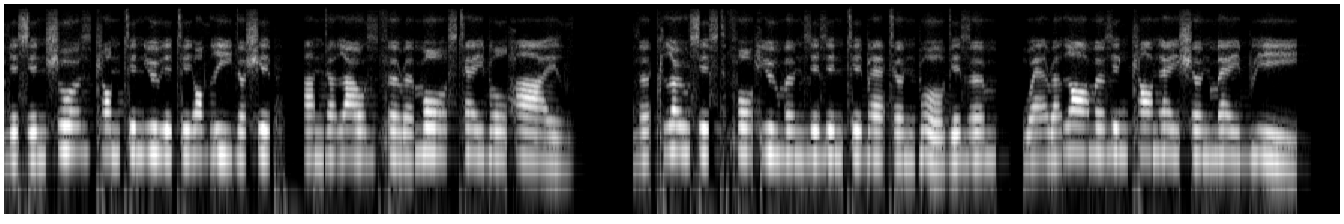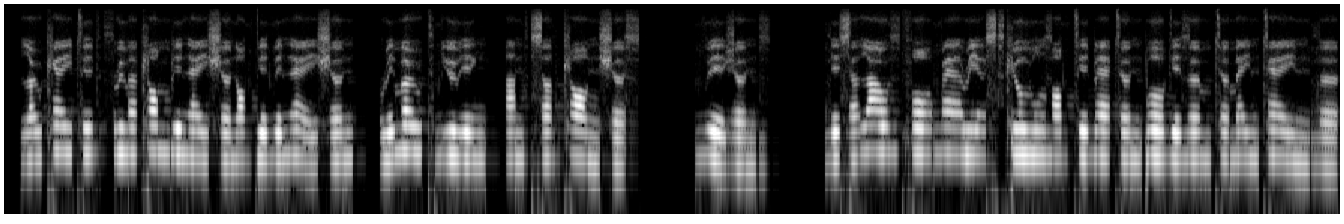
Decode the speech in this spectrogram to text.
This ensures continuity of leadership and allows for a more stable hive. The closest for humans is in Tibetan Buddhism, where a lama's incarnation may be located through a combination of divination, remote viewing, and subconscious visions. This allows for various schools of Tibetan Buddhism to maintain the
